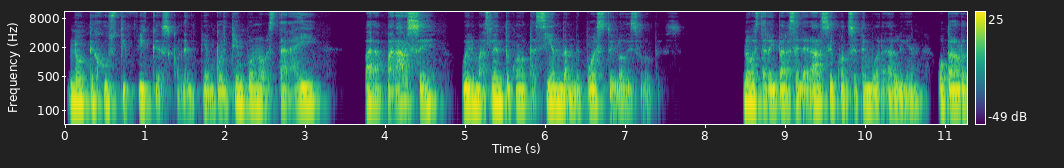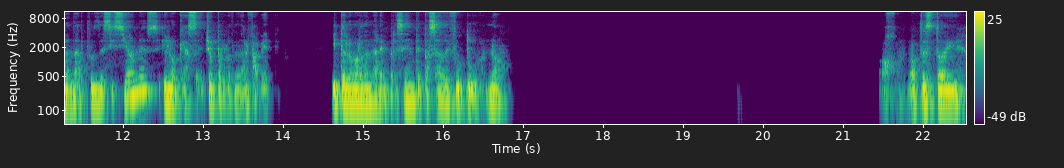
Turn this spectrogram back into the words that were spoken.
No te justifiques con el tiempo. El tiempo no va a estar ahí para pararse o ir más lento cuando te asciendan de puesto y lo disfrutes. No va a estar ahí para acelerarse cuando se te muera alguien o para ordenar tus decisiones y lo que has hecho por orden alfabético. Y te lo va a ordenar en presente, pasado y futuro. No. Ojo, no te estoy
